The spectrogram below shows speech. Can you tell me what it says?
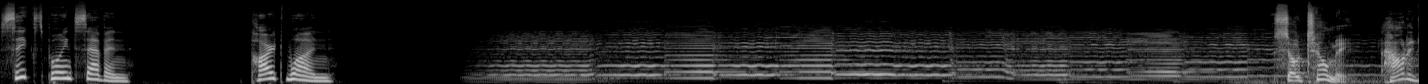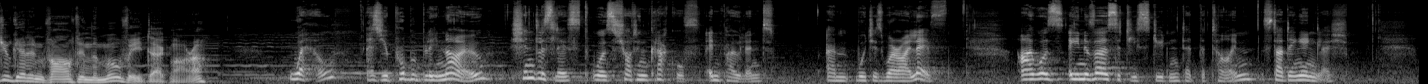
6.7 Part 1 So tell me, how did you get involved in the movie, Dagmara? Well, as you probably know, Schindler's List was shot in Krakow, in Poland, um, which is where I live. I was a university student at the time, studying English.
